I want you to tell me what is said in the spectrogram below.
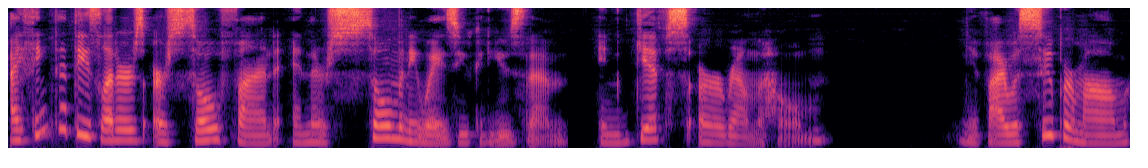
I think that these letters are so fun, and there's so many ways you could use them in gifts or around the home. If I was super mom,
